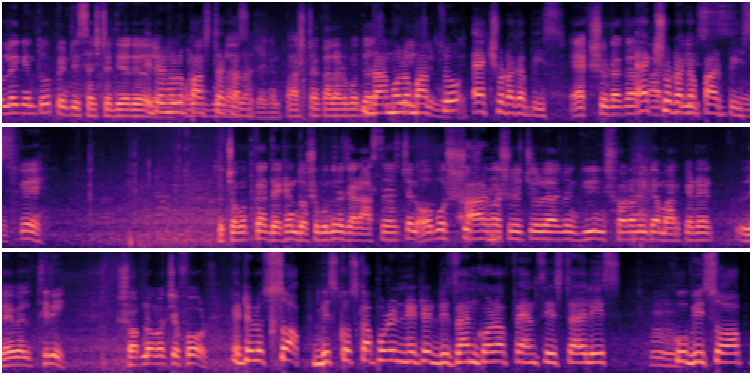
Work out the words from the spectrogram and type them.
বললে কিন্তু পেন্টি সাইজটা দিয়ে দেওয়া এটার হলো পাঁচটা আছে দেখেন পাঁচটা কালার মধ্যে দাম হলো মাত্র মধ্যে। একশো টাকা পিস 100 টাকা 100 টাকা piece। ওকে তো চমৎকার দেখেন দর্শক বন্ধুরা যারা আসতে যাচ্ছেন অবশ্যই সরাসরি চলে আসবেন গ্রিন সরণিকা মার্কেটের লেভেল থ্রি স্বপ্নগর হচ্ছে ফোর এটা হলো সফট বিস্কোস কাপড়ের নেটের ডিজাইন করা ফ্যান্সি স্টাইলিশ খুবই সফট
